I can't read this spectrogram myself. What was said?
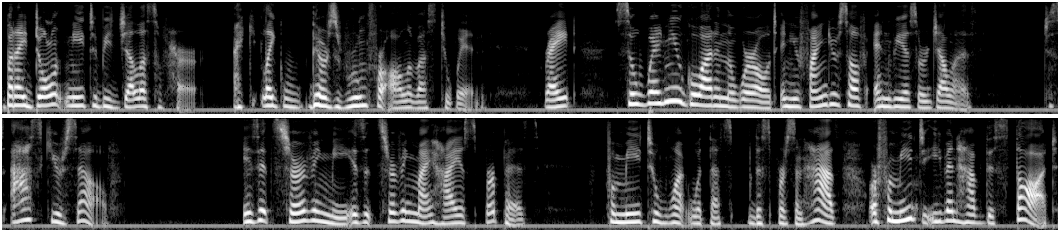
but I don't need to be jealous of her. I, like there's room for all of us to win, right? So when you go out in the world and you find yourself envious or jealous, just ask yourself, is it serving me? Is it serving my highest purpose? for me to want what that's, this person has, or for me to even have this thought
